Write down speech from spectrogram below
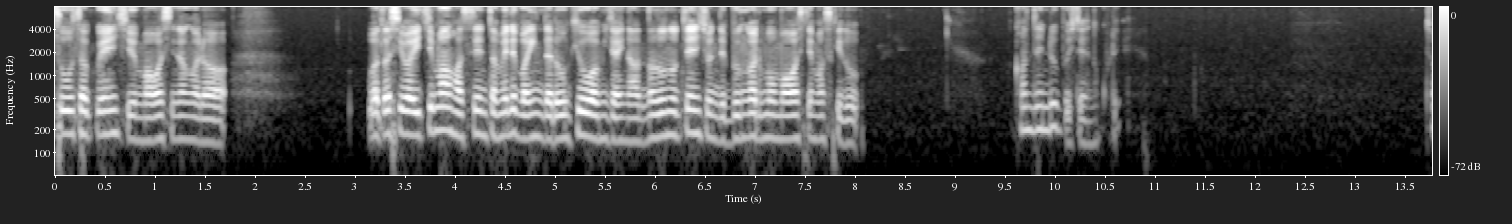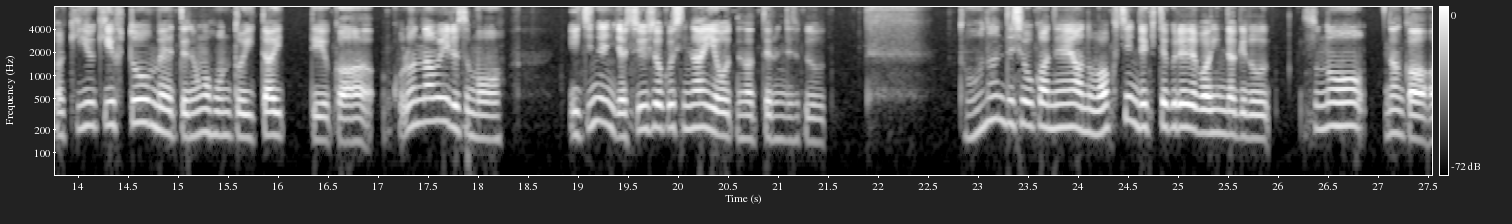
創作演習回しながら私は1万8000貯めればいいんだろう今日はみたいな謎のテンションで文ガルも回してますけど完全ループしてるのこれ先行き不透明ってのが本当痛いっていうかコロナウイルスも1年じゃ就職しないよってなってるんですけど、どうなんでしょうかね。あの、ワクチンできてくれればいいんだけど、その、なんか、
